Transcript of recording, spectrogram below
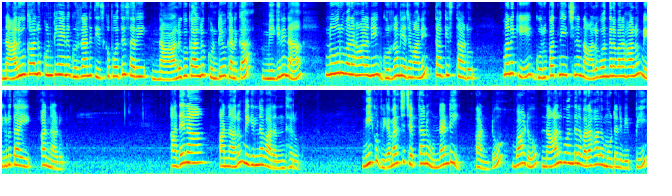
నాలుగు కాళ్ళు కుంటి అయిన గుర్రాన్ని తీసుకుపోతే సరి నాలుగు కాళ్ళు కుంటివి కనుక మిగిలిన నూరు వరహాలని గుర్రం యజమాని తగ్గిస్తాడు. మనకి గురుపత్ని ఇచ్చిన నాలుగు వందల వరహాలు మిగులుతాయి అన్నాడు. అదెలా అన్నారు మిగిలిన వారందరూ. మీకు విడమరిచి చెప్తాను ఉండండి అంటూ వాడు నాలుగు వందల వరహాల మూటని విప్పి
